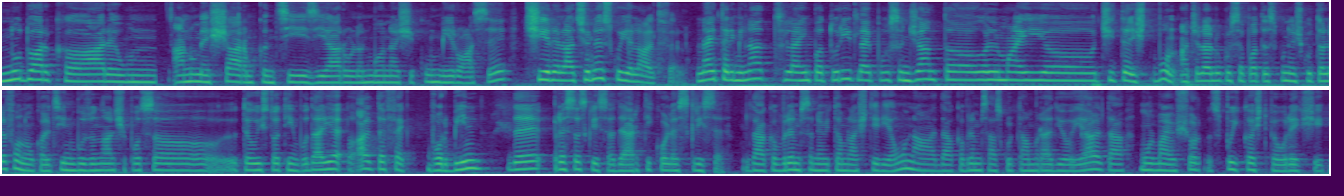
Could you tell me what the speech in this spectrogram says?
nu doar că are un anume șarm când ții ziarul în mână și cum miroase, ci relaționezi cu el altfel. N-ai terminat, l-ai împăturit, l-ai pus în geantă, îl mai uh, citești. Bun, același lucru se poate spune și cu telefonul, că îl ții în buzunar și poți să te uiți tot timpul, dar e alt efect. Vorbind de presă scrisă, de articole scrise. Dacă vrem să ne uităm la știri e una, dacă vrem să ascultăm radio e alta, mult mai ușor, spui căști pe urechi și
